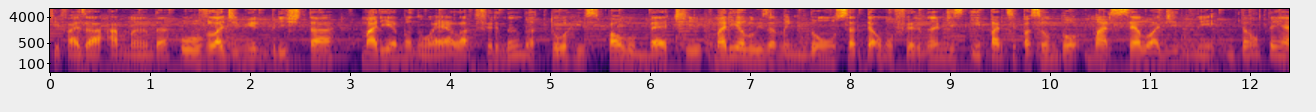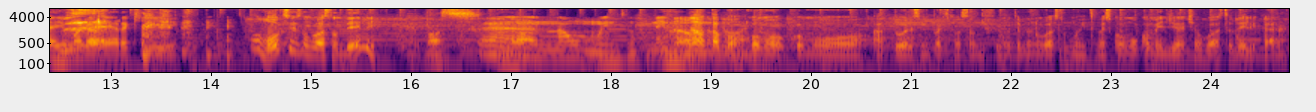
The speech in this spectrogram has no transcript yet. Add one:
que faz a Amanda, o Vladimir Brista, Maria Manuela, Fernanda Torres, Paulo Betti, Maria Luísa Mendonça, Telmo Fernandes e participação do Marcelo Adnet. Então tem aí uma galera que. Ô, louco, vocês não gostam dele? Nossa. É, não. não muito. Nem não, não tá bom. Como, como ator, assim, participação de filme, eu também não gosto muito. Mas como comediante, eu gosto dele, cara.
